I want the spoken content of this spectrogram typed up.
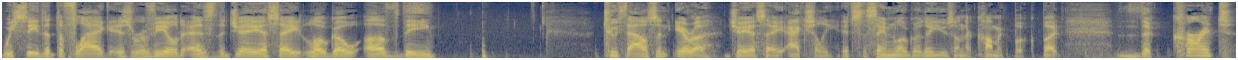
We see that the flag is revealed as the JSA logo of the 2000 era JSA, actually. It's the same logo they use on their comic book. But the current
